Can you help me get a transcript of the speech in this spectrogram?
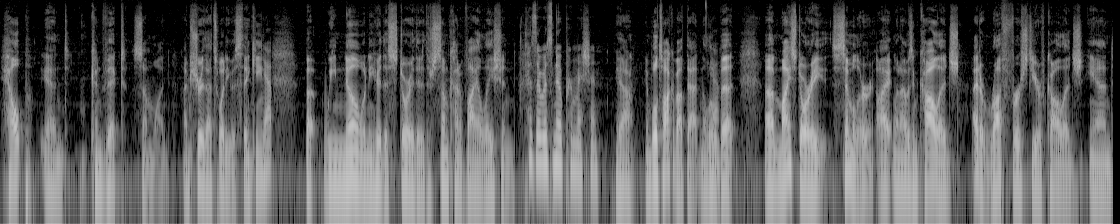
help and convict someone. I'm sure that's what he was thinking. Yep. But we know when you hear this story that there's some kind of violation. Because there was no permission. Yeah, and we'll talk about that in a little yeah. bit. Uh, my story similar. I when I was in college, I had a rough first year of college, and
